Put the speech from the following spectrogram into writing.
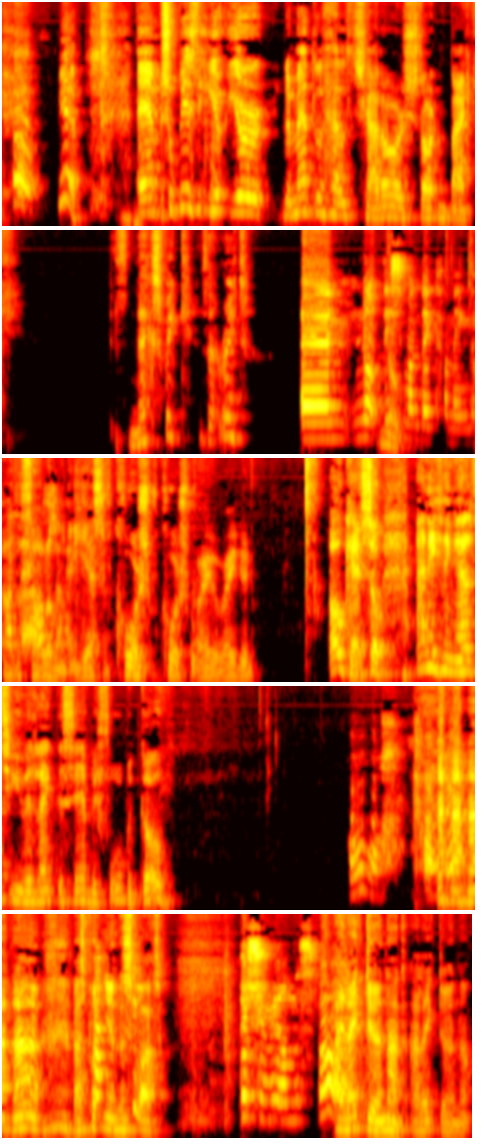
Pretty cool. Yeah. Um, so basically, your, your the mental health chatter is starting back next week. Is that right? Um, not this No. Monday coming. The Oh, Monday the following. Monday. Yes, of course, of course. Very, very good. Okay, so anything else you would like to say before we go? Oh, was putting you on the spot. Putting me on the spot. I like doing that. I like doing that.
